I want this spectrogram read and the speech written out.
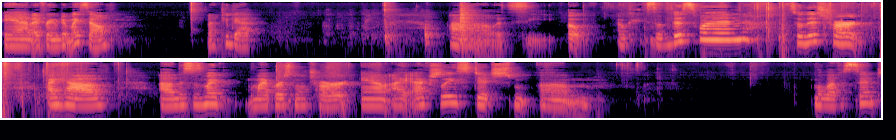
and I framed it myself. Not too bad. Uh, let's see. Oh, okay. So this one, so this chart I have, um, this is my, my personal chart and I actually stitched, um, Maleficent.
